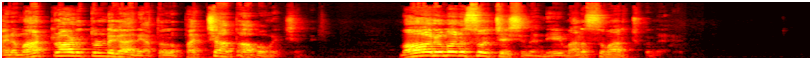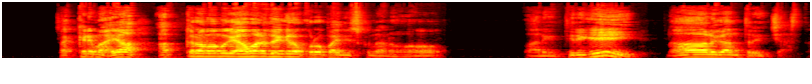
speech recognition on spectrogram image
ఆయన మాట్లాడుతుండగానే అతను పశ్చాత్తాపం వచ్చింది. మారు మనస్సు వచ్చేసిందండి. మనస్సు మార్చుకున్నాడు. చక్కని మాయా అక్రమముగా ఎవరి దగ్గర ఒక రూపాయి తీసుకున్నానో వానికి తిరిగి నాలుగు అంతలు ఇచ్చేస్తాను.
